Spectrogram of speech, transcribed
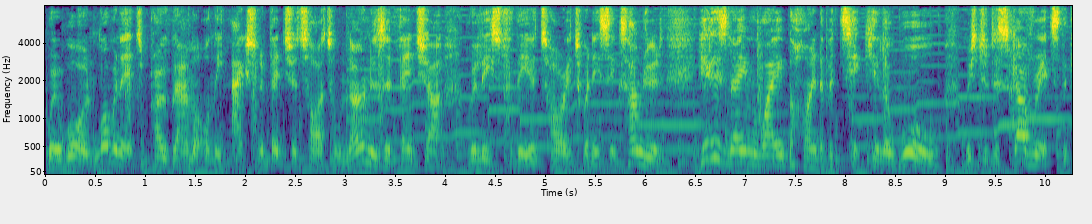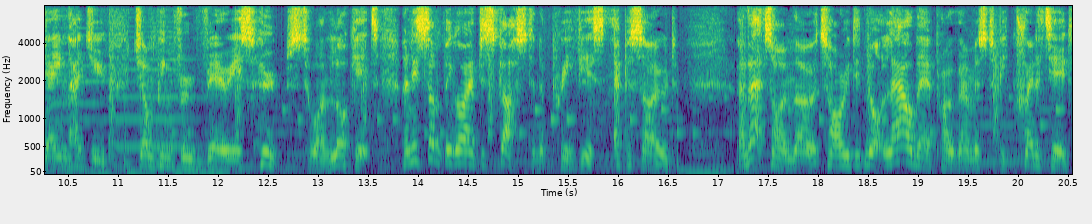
where Warren Robinett, programmer on the action adventure title known as Adventure, released for the Atari 2600, hid his name away behind a particular wall, which to discover it, the game had you jumping through various hoops to unlock it, and is something I have discussed in a previous episode. At that time, though, Atari did not allow their programmers to be credited,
